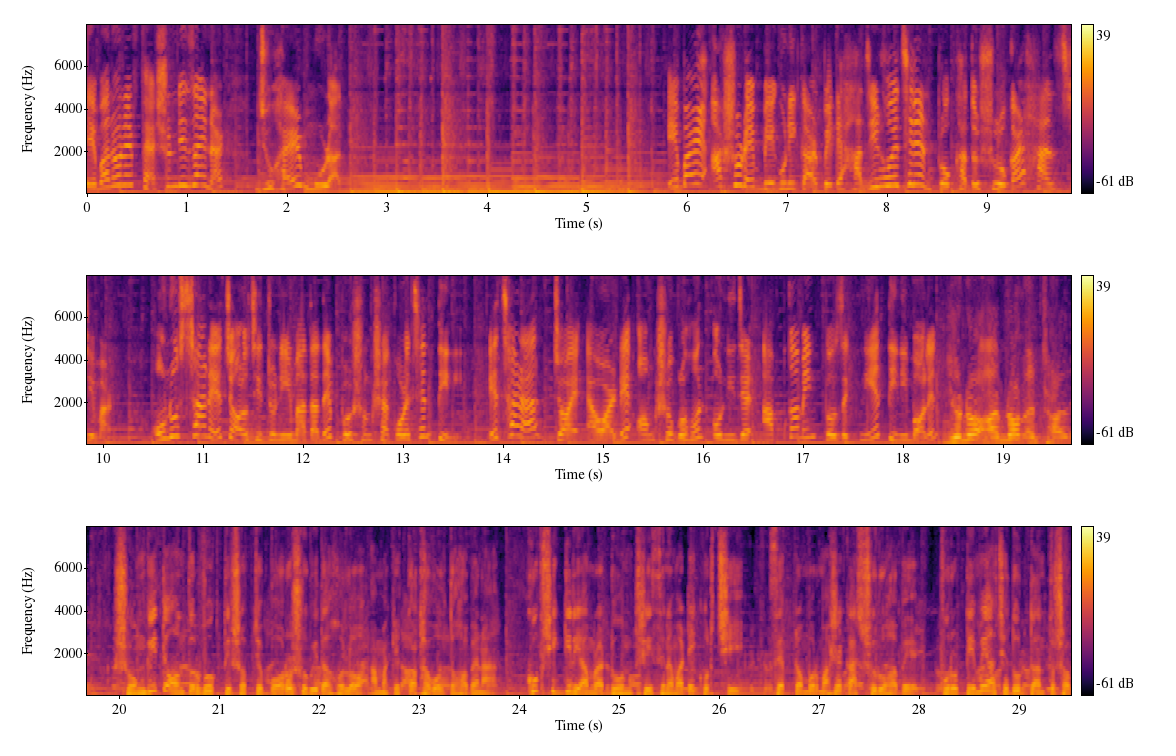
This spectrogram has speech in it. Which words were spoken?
লেবাননের ফ্যাশন ডিজাইনার জুহাইর মুরাদ। আসরে বেগুনি কার্পেটে হাজির হয়েছিলেন প্রখ্যাত সুরকার হ্যান্স জিমার। অনুষ্ঠানে চলচ্চিত্র নির্মাতাদের প্রশংসা করেছেন তিনি। এছাড়া জয় অ্যাওয়ার্ডে অংশগ্রহণ ও নিজের আপকামিং প্রজেক্ট নিয়ে তিনি বলেন You know, I'm not entirely সঙ্গীতে অন্তর্ভুক্তির সবচেয়ে বড় সুবিধা হলো আমাকে কথা বলতে হবে না। খুব শিগগিরই আমরা ডোন থ্রি সিনেমাটি করছি। সেপ্টেম্বর মাসে কাজ শুরু হবে। পুরো টিমে আছে দুর্দান্ত সব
